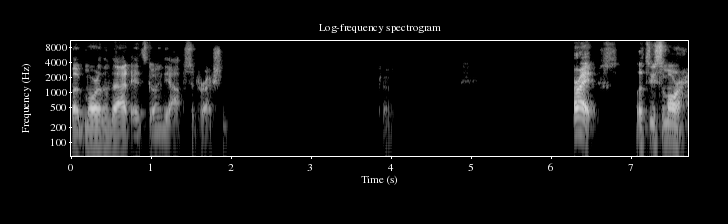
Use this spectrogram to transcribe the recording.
but more than that, it's going the opposite direction. All right, let's do some more.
